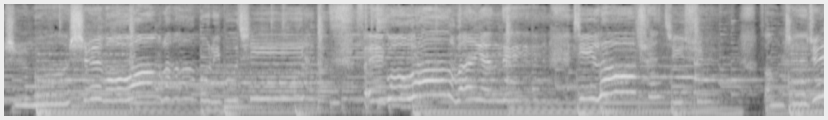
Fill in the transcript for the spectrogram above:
是默是默，忘了不离不弃，飞过万万眼底，记了全继续。方知聚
